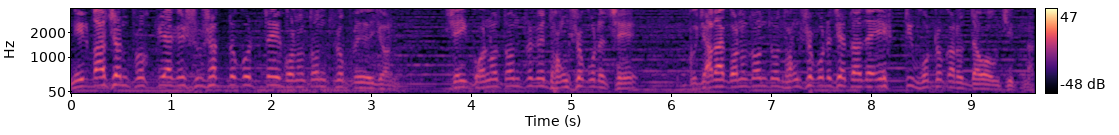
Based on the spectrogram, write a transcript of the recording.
নির্বাচন প্রক্রিয়াকে সুসাধ্য করতে গণতন্ত্র প্রয়োজন। সেই গণতন্ত্রকে ধ্বংস করেছে যারা গণতন্ত্র ধ্বংস করেছে তাদের একটি ভোটও কারোর দেওয়া উচিত না।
